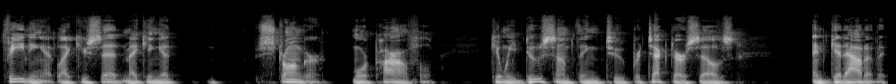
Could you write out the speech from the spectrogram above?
feeding it, like you said, making it stronger, more powerful? Can we do something to protect ourselves and get out of it?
